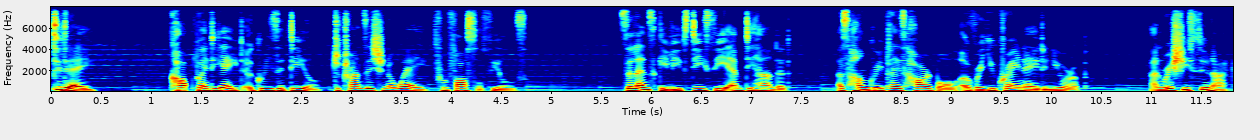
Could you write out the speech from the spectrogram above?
Today, COP28 agrees a deal to transition away from fossil fuels. Zelenskiy leaves DC empty handed as Hungary plays hardball over Ukraine aid in Europe. And Rishi Sunak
